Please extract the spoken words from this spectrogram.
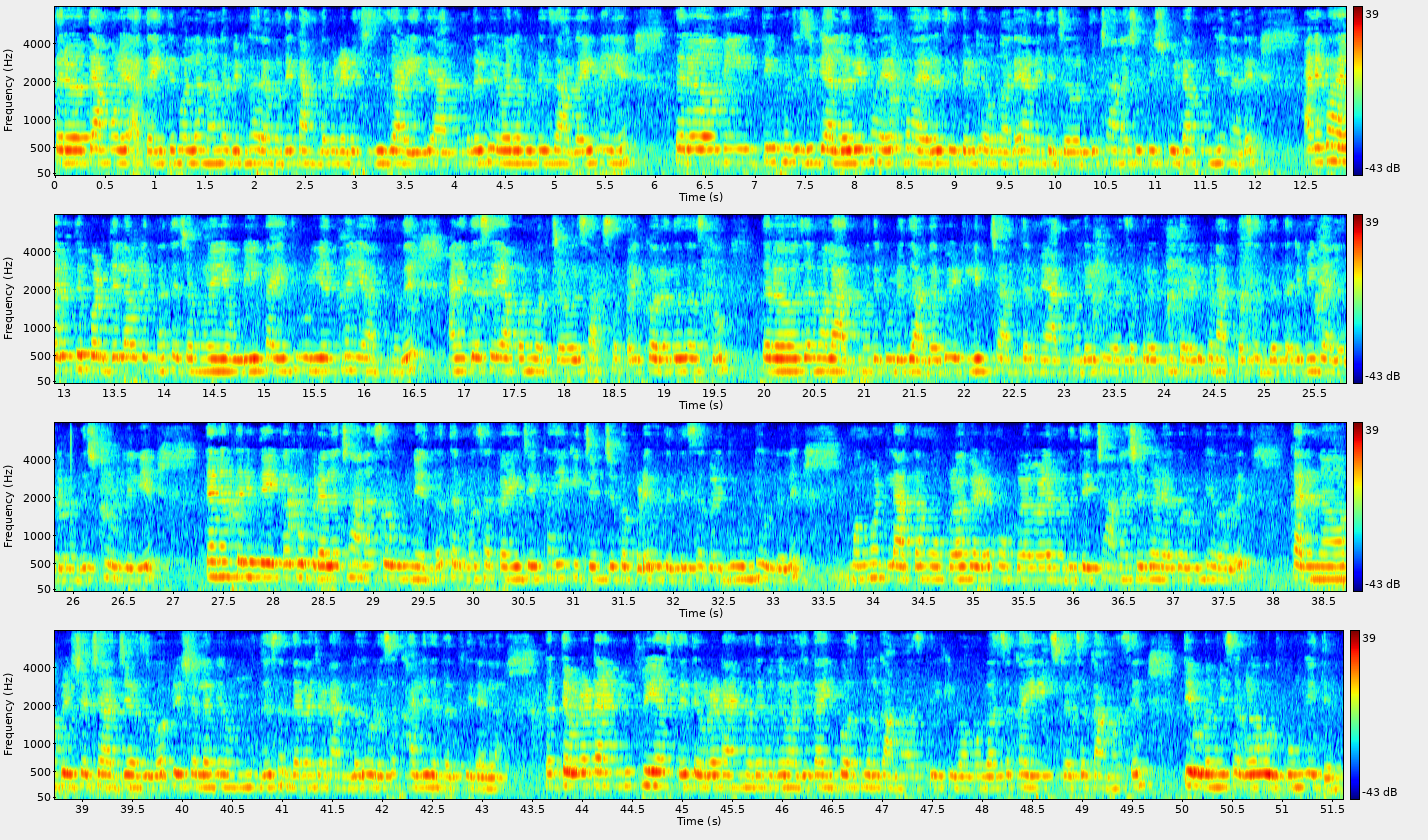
तर त्यामुळे आता इथे मला ना नवीन घरामध्ये कांदा बटाट्याची जी जाळी ती आतमध्ये ठेवायला कुठे जागाही नाही आहे तर मी ती म्हणजे जी गॅलरी बाहेर बाहेरच इथे ठेवणार आहे आणि त्याच्यावरती छान अशी पिशवी टाकून घेणार आहे. आणि बाहेरून ते पडदे लावलेत ना त्याच्यामुळे एवढी काही धूळ येत नाही आतमध्ये. आणि तसे आपण वरच्यावर साफसफाई करतच असतो. तर जर मला आतमध्ये कुठे जागा भेटली छान तर मी आतमध्ये ठेवायचा प्रयत्न करेल. पण आता सध्या तरी मी गॅलरीमध्येच ठेवलेली आहे. त्यानंतर इथे एका कोपऱ्याला छान असं ऊन येतं. तर मग सकाळी जे काही किचनचे कपडे होते ते सगळे धुवून ठेवलेले. मग म्हटलं आता मोकळा वेळ आहे. मोकळ्या वेळेमध्ये ते छान असे घड्या करून ठेवावेत. कारण प्रेशाचे आजी आजोबा प्रेशाला घेऊन म्हणजे संध्याकाळच्या टाईमला थोडंसं खाली जातात फिरायला. तर तेवढा टाईम मी फ्री असते. तेवढ्या टाईममध्ये म्हणजे माझे काही पर्सनल कामं असतील किंवा मग असं काही एक्स्ट्राचं काम असेल तेवढं मी सगळं ओळखून घेते.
